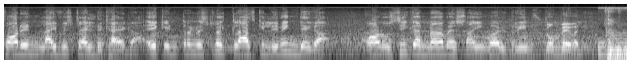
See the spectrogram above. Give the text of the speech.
फॉरेन लाइफ स्टाइल दिखाएगा, एक इंटरनेशनल क्लास की लिविंग देगा और उसी का नाम है Sai world dreams Dombivli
